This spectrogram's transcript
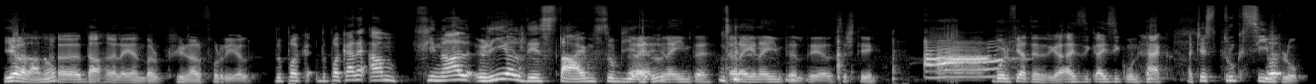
e ăla, nu? Uh, da, ăla e Amber final for real. După, ca- după care am final real this time sub Ăla e el. dinainte, ăla e înainte de el, să știi. Bun, fii atent, Edgar, hai zic, hai zic un hack. Acest truc simplu,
